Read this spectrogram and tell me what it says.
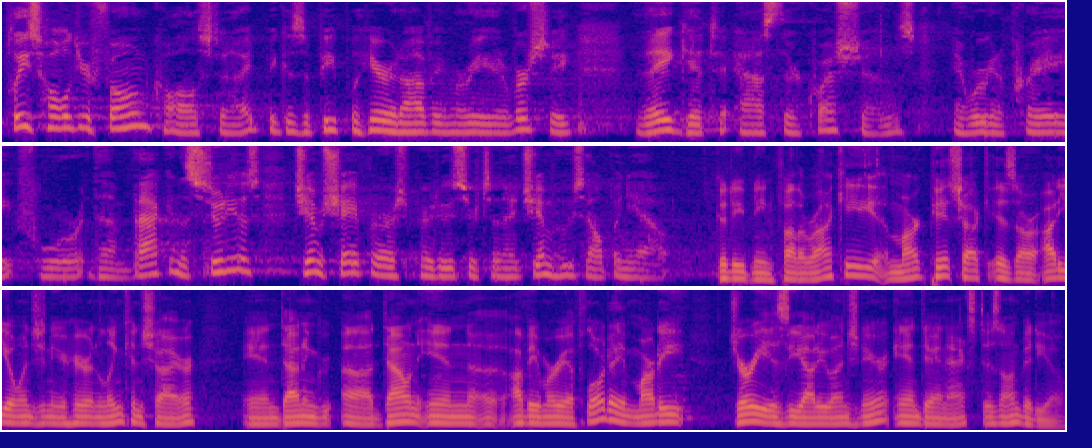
please hold your phone calls tonight because the people here at Ave Maria University, they get to ask their questions and we're going to pray for them. Back in the studios, Jim Shaper, our producer tonight. Jim, who's helping you out? Good evening, Father Rocky. Mark Pietschuk is our audio engineer here in Lincolnshire. And down in uh, down in uh, Ave Maria, Florida, Marty Jury is the audio engineer, and Dan Axt is on video.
